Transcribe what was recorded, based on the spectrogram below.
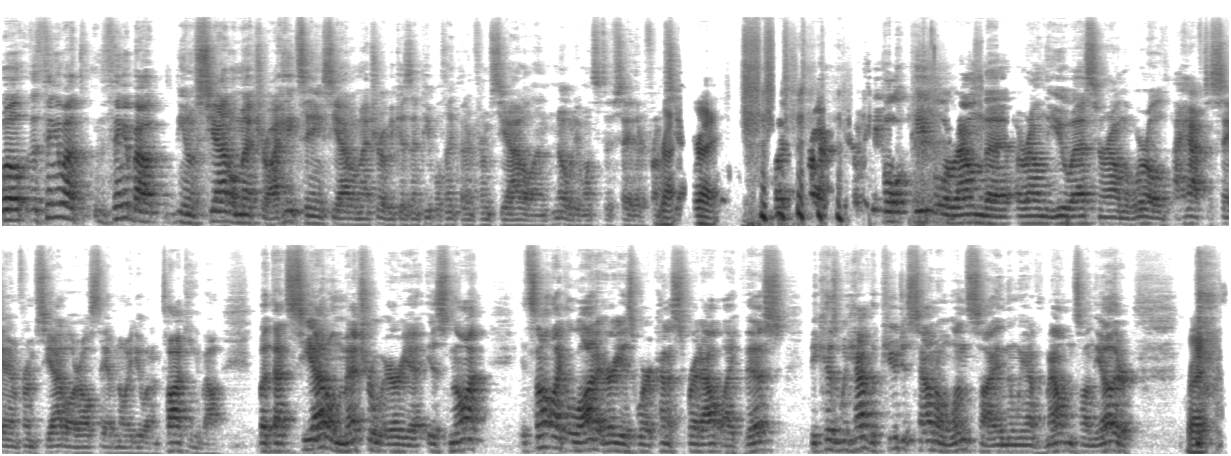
Well, the thing about the thing about you know Seattle Metro, I hate saying Seattle Metro because then people think that I'm from Seattle, and nobody wants to say they're from Right. Seattle. Right. But people people around the around the U.S. and around the world, I have to say I'm from Seattle, or else they have no idea what I'm talking about. But that Seattle Metro area is not it's not like a lot of areas where it kind of spread out like this because we have the Puget Sound on one side and then we have the mountains on the other. Right.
